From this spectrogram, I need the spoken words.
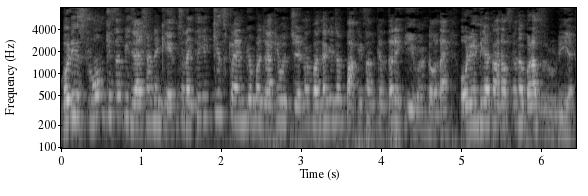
बड़ी स्ट्रॉन्ग किस्म की जय शाह ने गेम चलाई थी कि किस टाइम के ऊपर जाके वो चेयरमैन बनने के जब पाकिस्तान के अंदर एक इवेंट होना है और इंडिया का आना उसके अंदर बड़ा ज़रूरी है।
